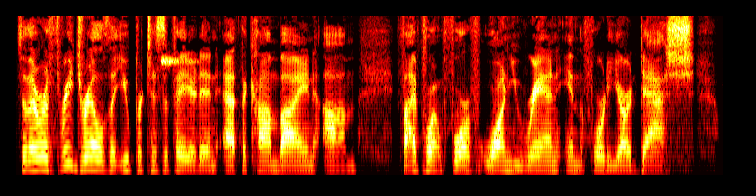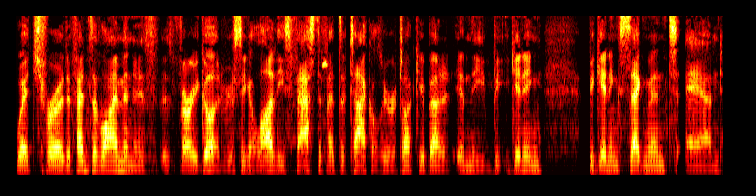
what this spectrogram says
So there were three drills that you participated in at the combine. Um, 5.41 you ran in the 40 yard dash, which for a defensive lineman is, is very good. We're seeing a lot of these fast defensive tackles. We were talking about it in the beginning beginning segment. And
